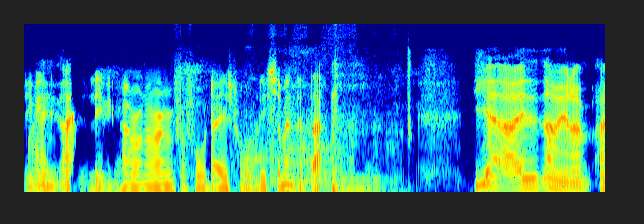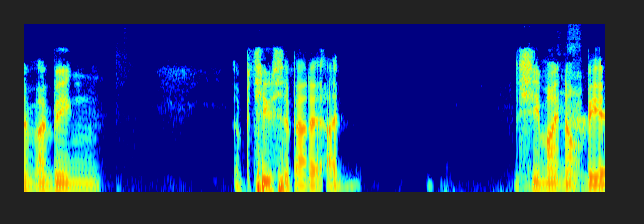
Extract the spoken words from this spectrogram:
Leaving, I- leaving her on her own for four days probably cemented that. Yeah, I, I mean, I'm I'm I'm being obtuse about it. I she might not be a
